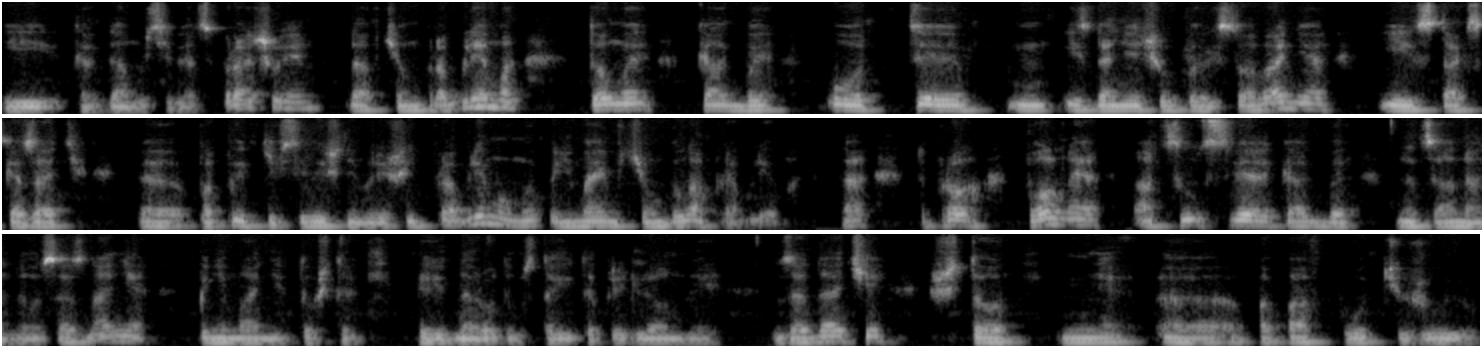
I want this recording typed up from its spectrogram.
И когда мы себя спрашиваем, да, в чем проблема, то мы как бы от, э, из дальнейшего повествования, из, так сказать, э, попытки Всевышнего решить проблему, мы понимаем, в чем была проблема. Да? Это про полное отсутствие как бы национального сознания, понимания то, что перед народом стоит определенные задачи, что э, попав под чужую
